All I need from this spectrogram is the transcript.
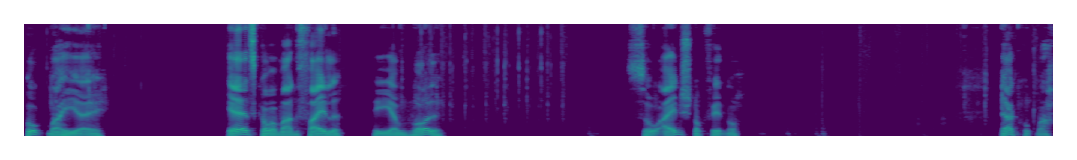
Guck mal hier, ey. Jetzt kommen wir mal an Pfeile. Jawohl. So, ein Stock fehlt noch. Ja, guck mal.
